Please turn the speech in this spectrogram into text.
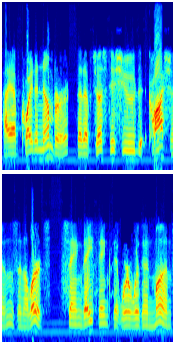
I have quite a number that have just issued cautions and alerts saying they think that we're within months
